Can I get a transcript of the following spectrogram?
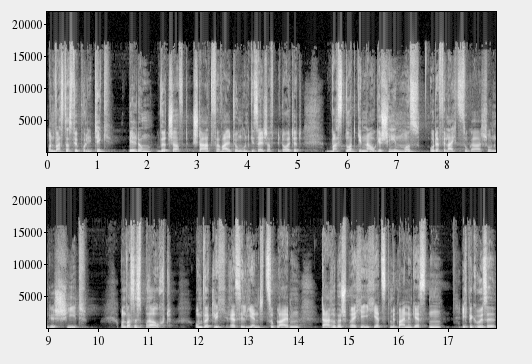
Und was das für Politik, Bildung, Wirtschaft, Staat, Verwaltung und Gesellschaft bedeutet, was dort genau geschehen muss oder vielleicht sogar schon geschieht und was es braucht, um wirklich resilient zu bleiben, darüber spreche ich jetzt mit meinen Gästen. Ich begrüße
